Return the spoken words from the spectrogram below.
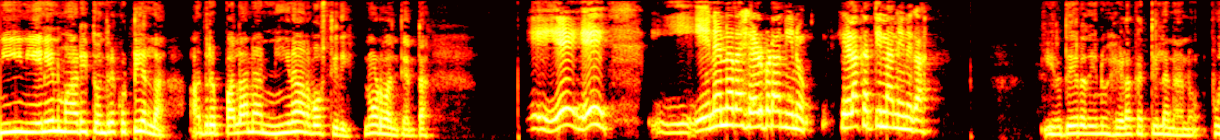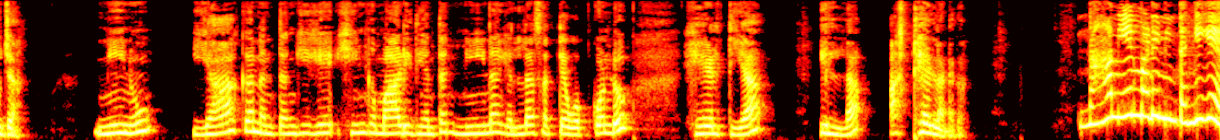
ನೀನ್ ಏನೇನು ಮಾಡಿ ತೊಂದರೆ ಕೊಟ್ಟಿಯಲ್ಲ ಅದ್ರ ಫಲನ ನೀನ ಅನುಭವಿಸ್ತಿದಿ ನೋಡುವಂತೆ ಅಂತ. ಏ ಏ ಏ ಏನೇನಾರ ಹೇಳ್ಬೇಡ ನೀನು. ಹೇಳಕತ್ತೀನಿ ನಾನು ನಿನಗ. ಇರದೇ ಇರೋದೇನು ಹೇಳಕತ್ತಿಲ್ಲ ನಾನು ಪೂಜಾ. ನೀನು ಯಾಕ ನನ್ನ ತಂಗಿಗೆ ಹಿಂಗ ಮಾಡಿದಿ ಅಂತ ನೀನ ಎಲ್ಲ ಸತ್ಯ ಒಪ್ಕೊಂಡು ಹೇಳ್ತೀಯ? ಇಲ್ಲ, ಅಷ್ಟು ಹೇಳ ನನಗ. ನಾನೇನು ಮಾಡಿ ನಿನ್ನ ತಂಗಿಗೆ?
